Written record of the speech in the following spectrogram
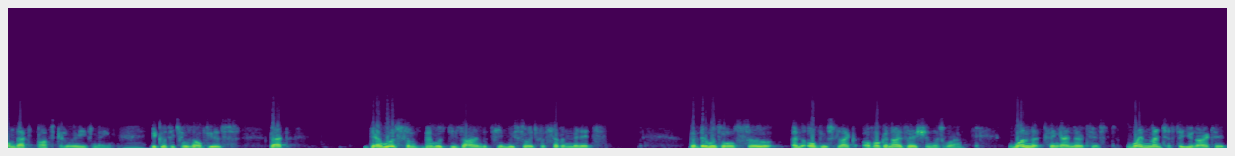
on that particular evening, because it was obvious that there was some there was desire in the team. We saw it for seven minutes, but there was also an obvious lack of organization as well. One thing I noticed when Manchester United,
